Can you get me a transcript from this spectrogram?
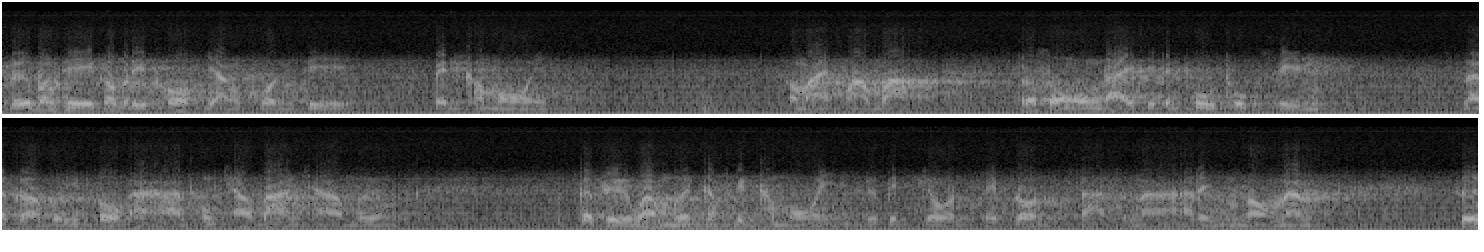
หรือบางทีก็บริโภคอย่างคนที่เป็นขโมย ก็หมายความว่าพระสงฆ์องค์ใดที่เป็นผู้ทุกข์ศีลแล้วก็บริโภคอาหารของชาวบ้านชาวเมือง ก็ถือว่าเหมือนกับเป็นขโมย หรือเป็นโจรไปปล้นศาสนาอะไรทำนองนั้น ซึ่ง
